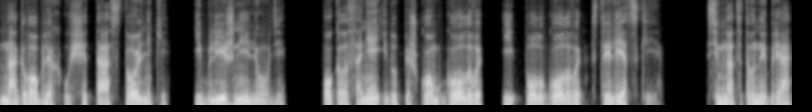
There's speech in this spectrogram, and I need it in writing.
на оглоблях у щита стольники и ближние люди. Около саней идут пешком головы и полуголовы стрелецкие. 17 ноября,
